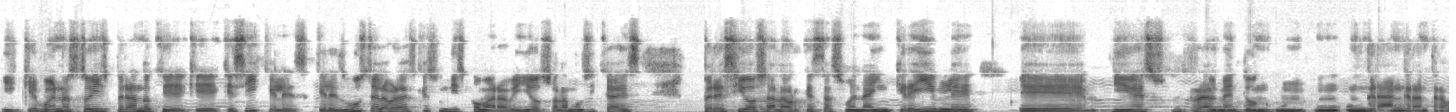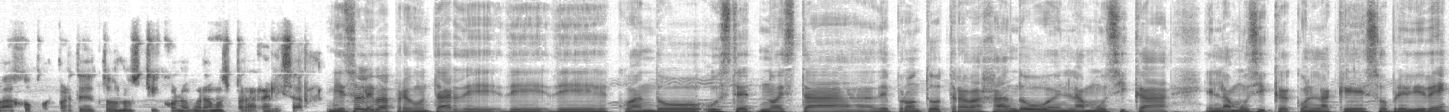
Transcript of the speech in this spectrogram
y que bueno, estoy esperando que, que, sí, que les, que les guste. La verdad es que es un disco maravilloso, la música es preciosa, la orquesta suena increíble eh, y es realmente un, gran, gran trabajo por parte de todos los que colaboramos para realizarlo. Y eso le iba a preguntar de, de, de cuando usted no está de pronto trabajando en la música, en la música con la que sobrevive,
